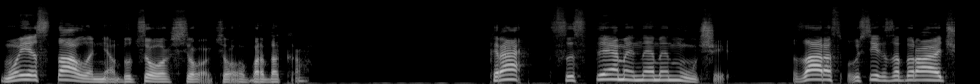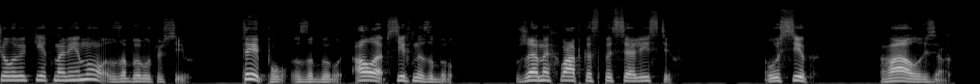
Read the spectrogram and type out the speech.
Моє ставлення до цього всього, цього бардака. Крах системи неминучий. Зараз усіх забирають чоловіків на війну, заберуть усіх. Типу заберуть, але всіх не заберуть. Вже нехватка спеціалістів у всіх галузях.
